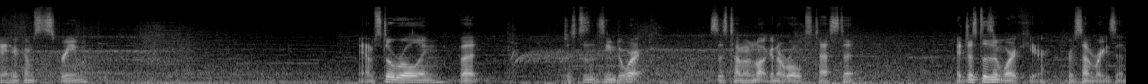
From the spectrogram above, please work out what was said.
Okay, here comes the scream. Yeah, I'm still rolling, but just doesn't seem to work. So this time I'm not going to roll to test it. It just doesn't work here, for some reason.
